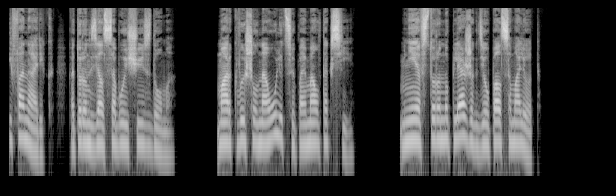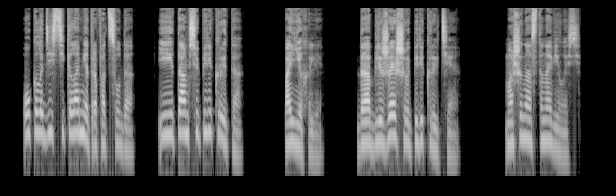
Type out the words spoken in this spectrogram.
и фонарик, который он взял с собой еще из дома. Марк вышел на улицу и поймал такси. Мне в сторону пляжа, где упал самолет. Около 10 километров отсюда. И там все перекрыто. Поехали. До ближайшего перекрытия. Машина остановилась.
